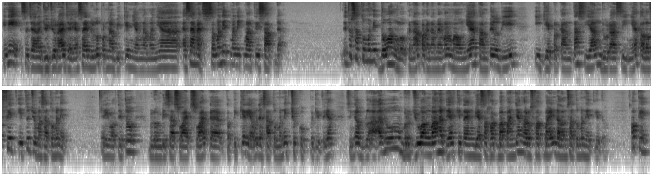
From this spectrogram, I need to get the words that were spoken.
Ini secara jujur aja ya, saya dulu pernah bikin yang namanya SMS, semenit menikmati sabda. Itu satu menit doang loh. Kenapa? Karena memang maunya tampil di IG perkantas yang durasinya kalau fit itu cuma satu menit. Jadi waktu itu belum bisa swipe-swipe ke kepikir ya udah satu menit cukup begitu ya. Sehingga aduh berjuang banget ya kita yang biasa khotbah panjang harus khotbahin dalam satu menit gitu. Oke,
